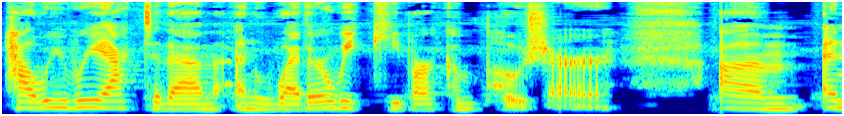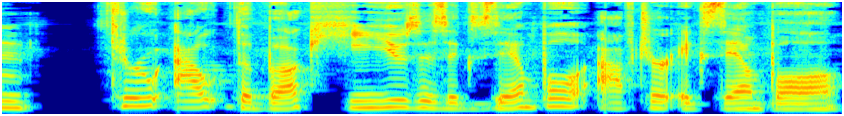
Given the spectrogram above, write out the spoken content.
how we react to them, and whether we keep our composure. Um, and throughout the book, he uses example after example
